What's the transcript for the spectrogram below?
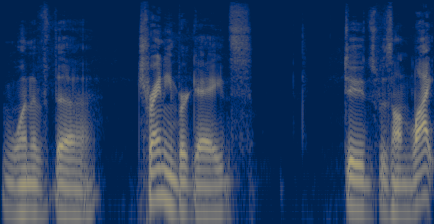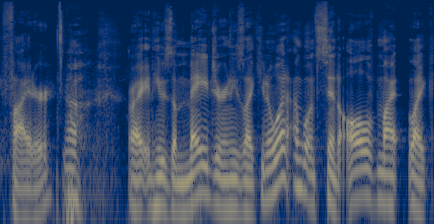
one of the training brigades dudes was on light fighter, Oh. Right? And he was a major, and he's like, you know what? I'm going to send all of my like,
